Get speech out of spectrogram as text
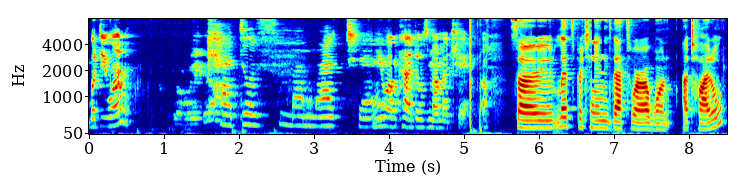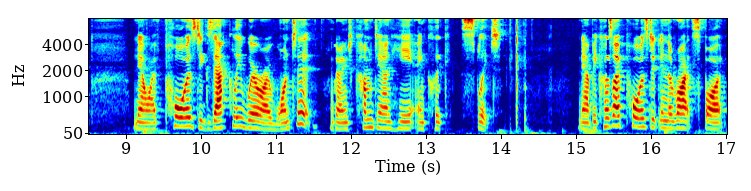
What do you want? Cuddles Mama chair. You want Cuddles Mama chair. Oh, so let's pretend that's where I want a title. Now I've paused exactly where I want it. I'm going to come down here and click split. Now because I paused it in the right spot,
